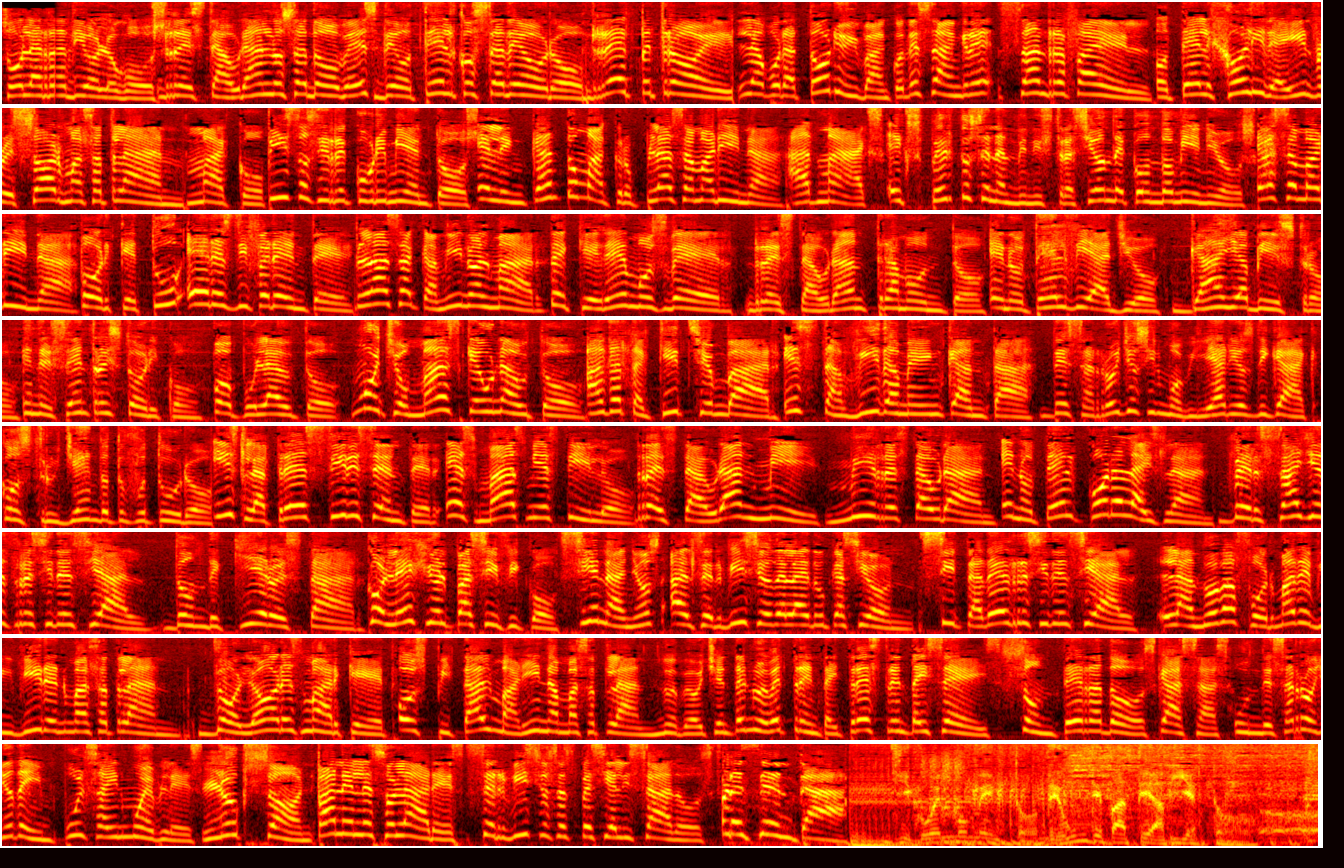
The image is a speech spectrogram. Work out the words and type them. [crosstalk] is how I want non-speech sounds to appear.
Sola Radiólogos, Restauran Los Adobes de Hotel Costa de Oro, Red Petrol, Laboratorio y Banco de Sangre San Rafael, Hotel Holiday Inn Resort Mazatlán, Maco, Pisos y Recubrimientos, El Encanto Macro Plaza Marina, AdMax, expertos en administración de condominios, Casa Marina, porque tú eres diferente, Plaza Camino al Mar, te queremos ver, Restaurant Tramonto, en Hotel Viaggio, Gaia Bistro, en el Centro Histórico, Populauto, mucho más que un auto Agatha Kitchen Bar. Esta vida me encanta. Desarrollos inmobiliarios DIGAC. Construyendo tu futuro. Isla 3 City Center. Es más mi estilo. Restaurant Mi. Mi restaurant. En Hotel Coral Island. Versalles Residencial. Donde quiero estar. Colegio El Pacífico. 100 años al servicio de la educación. Citadel Residencial. La nueva forma de vivir en Mazatlán. Dolores Market. Hospital Marina Mazatlán. 989-3336. Son Terra 2 Casas, un desarrollo de Impulsa Inmuebles. Luxon, paneles solares, servicios especializados. Presenta. Llegó el momento de un debate abierto.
